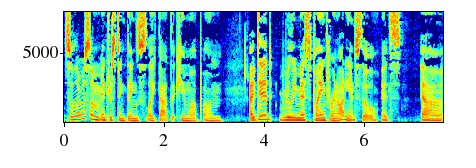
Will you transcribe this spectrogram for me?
so there was some interesting things like that that came up. Um, I did really miss playing for an audience, though. It's uh,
